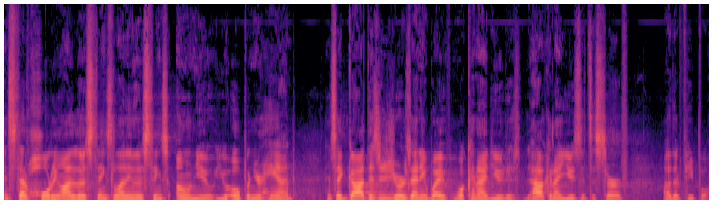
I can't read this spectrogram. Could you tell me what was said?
Instead of holding on to those things and letting those things own you, you open your hand and say, God, this is yours anyway. What can I do? To, how can I use it to serve other people?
